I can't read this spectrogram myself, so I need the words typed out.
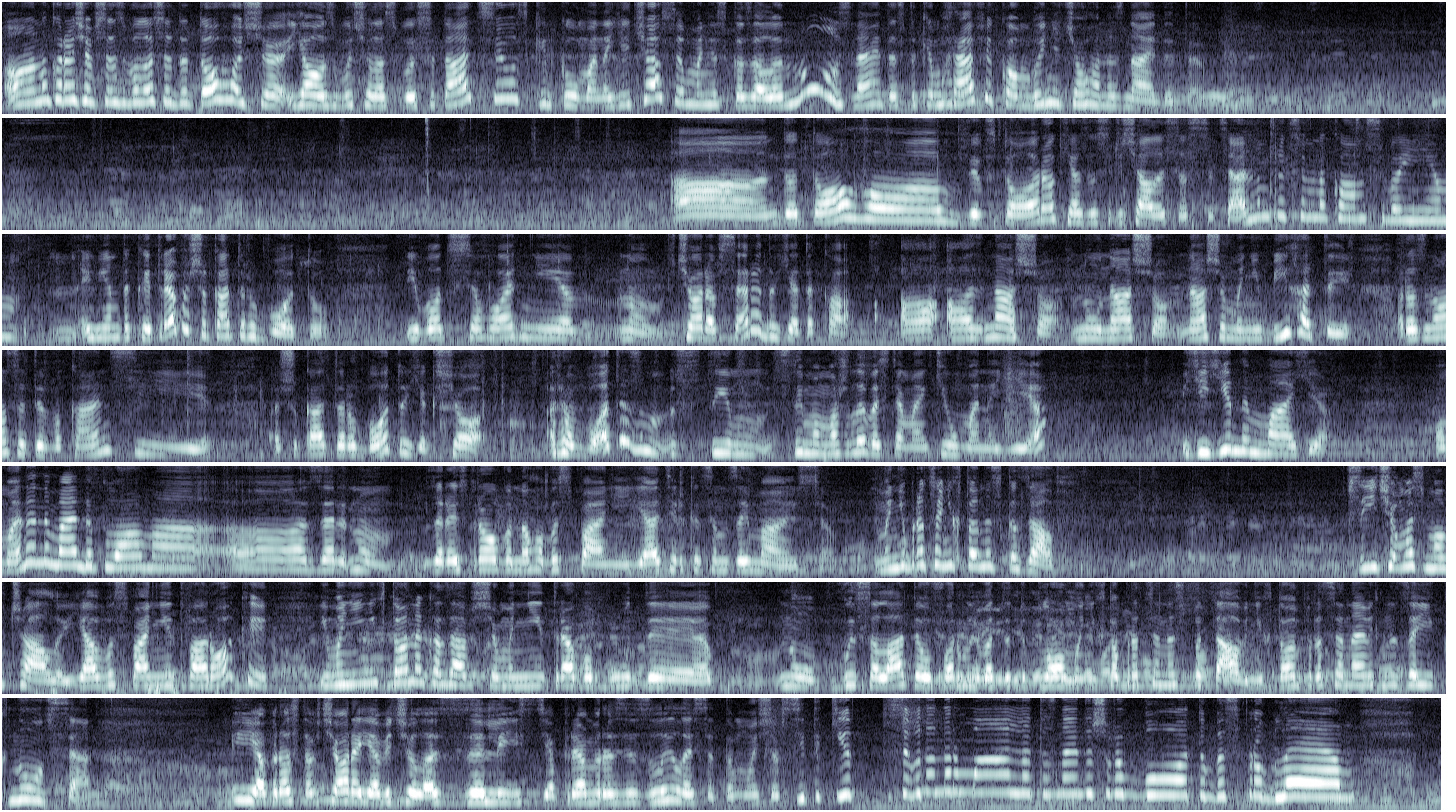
Ну, коротше, все звелося до того, що я озвучила свою ситуацію, скільки у мене є часу, і мені сказали, ну, знаєте, з таким графіком ви нічого не знайдете. А, до того, в вівторок я зустрічалася з соціальним працівником своїм, і він такий, треба шукати роботу. І от сьогодні, ну вчора в середу, я така, а, а на що? Ну на що? На що мені бігати, розносити вакансії, шукати роботу, якщо робота з, з тим, з тими можливостями, які у мене є, її немає. У мене немає диплома е, ну, зареєстрованого в Іспанії. Я тільки цим займаюся. Мені про це ніхто не сказав. Всі чомусь мовчали. Я в Іспанії два роки, і мені ніхто не казав, що мені треба буде ну, висилати, оформлювати дипломи. Ніхто про це не спитав, ніхто про це навіть не заїкнувся. І я просто вчора я відчула злість, я прям розізлилася, тому що всі такі, все буде нормально, ти знайдеш роботу без проблем.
